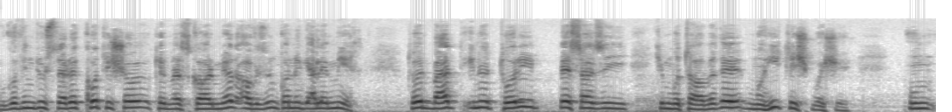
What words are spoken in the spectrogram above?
گفت این دوست داره کتشو که از کار میاد آویزون کنه گل میخ. تو بعد اینو طوری بسازی که مطابق محیطش باشه. اون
